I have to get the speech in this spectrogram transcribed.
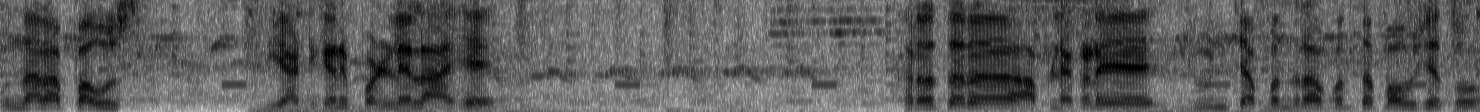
होणारा पाऊस या ठिकाणी पडलेला आहे. खरं तर आपल्याकडे जूनच्या पंधरापर्यंत पाऊस येतो.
